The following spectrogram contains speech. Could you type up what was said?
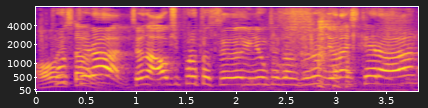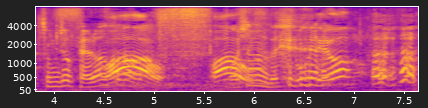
어, 토스 일단 테란. 저는 9시 프로토스, 윤용태 선수는 11시 테란. 종족 밸런스가 와우. 와우. 멋있는데. 좋은데요?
